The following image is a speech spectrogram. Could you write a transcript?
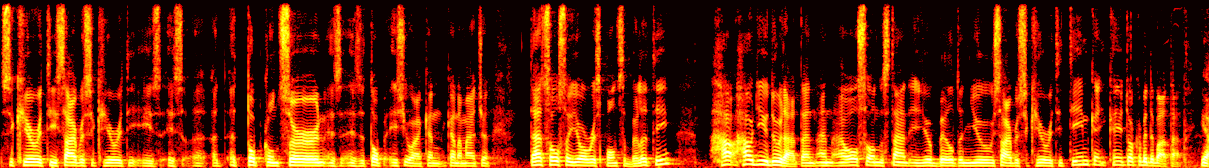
Security, cybersecurity is, is a, a, top concern, is, is a top issue, I can, can imagine. That's also your responsibility. How, how do you do that? And, and I also understand you built a new cybersecurity team. Can, can you talk a bit about that? Yeah.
